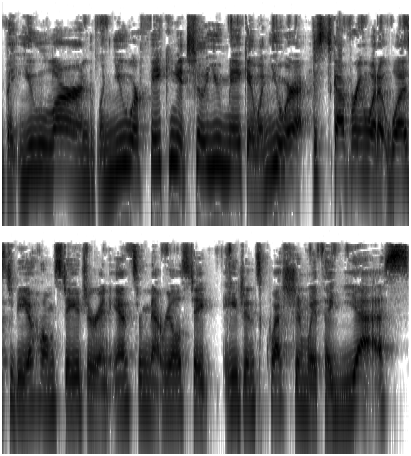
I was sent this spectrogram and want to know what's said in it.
But you learned when you were faking it till you make it, when you were discovering what it was to be a home stager and answering that real estate agent's question with a yes.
